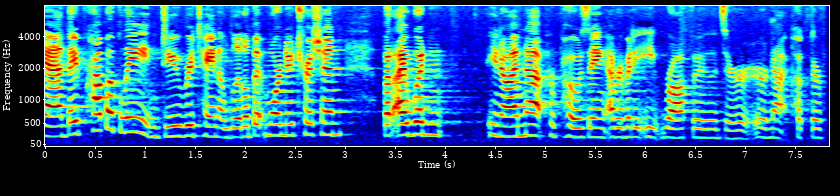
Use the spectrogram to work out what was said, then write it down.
and they probably do retain a little bit more nutrition. But I wouldn't, you know, I'm not proposing everybody eat raw foods or, or not cook their,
